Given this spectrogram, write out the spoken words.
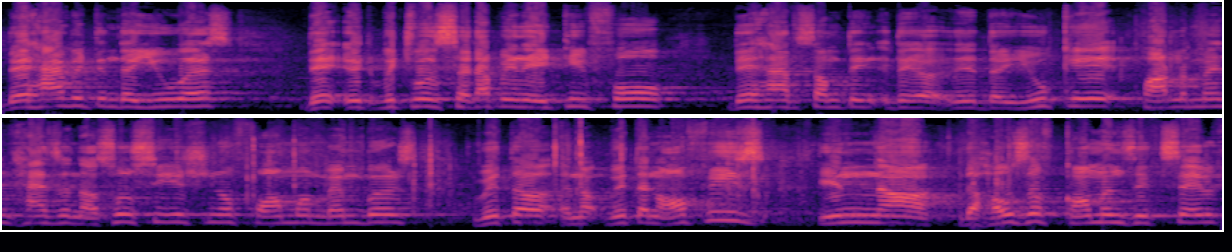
They have it in the US, they, it, which was set up in 84. They have something, the, the UK Parliament has an association of former members with, a, with an office in uh, the House of Commons itself.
